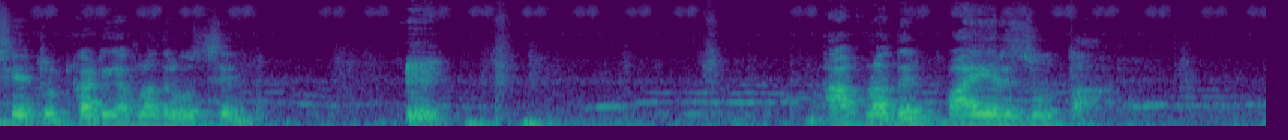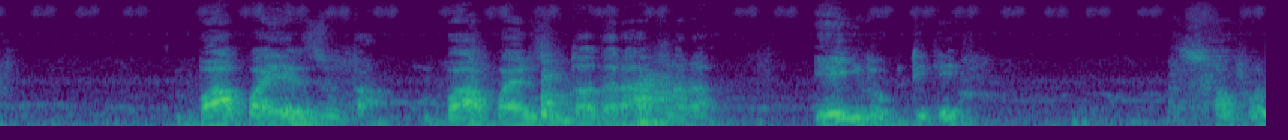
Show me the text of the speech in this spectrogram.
সে টুটকাটি আপনাদের হচ্ছে। আপনাদের পায়ের জুতা। বা পায়ের জুতা। বা পায়ের জুতা দ্বারা আপনারা এই রোগটিকে সফল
